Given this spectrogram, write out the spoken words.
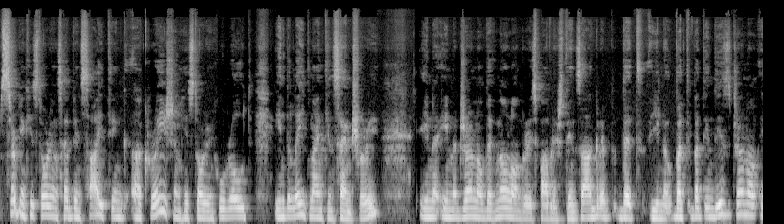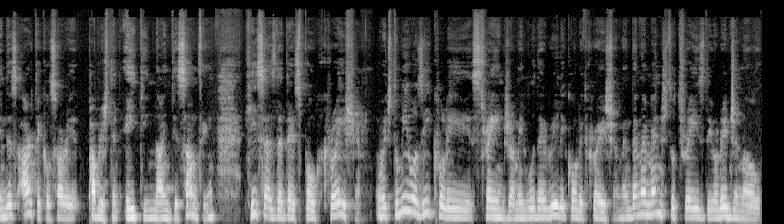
Serbian historians have been citing a Croatian historian who wrote in the late 19th century in a, in a journal that no longer is published in Zagreb that you know but but in this journal in this article sorry published in 1890 something he says that they spoke Croatian which to me was equally strange. I mean would they really call it Croatian? And then I managed to trace the original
